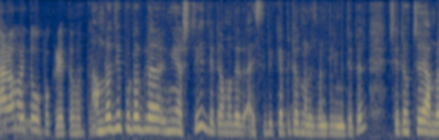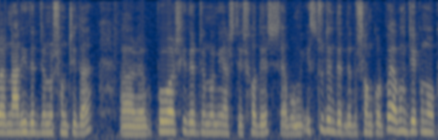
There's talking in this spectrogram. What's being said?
তারা হয়তো উপকৃত হতো। আমরা যে প্রোডাক্টগুলো নিয়ে আসছি যেটা আমাদের আইসিবি ক্যাপিটাল ম্যানেজমেন্ট লিমিটেডের সেটা হচ্ছে আমরা নারীদের জন্য সঞ্চিতা আর প্রবাসীদের জন্য নিয়ে আসছি স্বদেশ এবং স্টুডেন্টদের জন্য সংকল্প এবং যে কোনো আহ,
